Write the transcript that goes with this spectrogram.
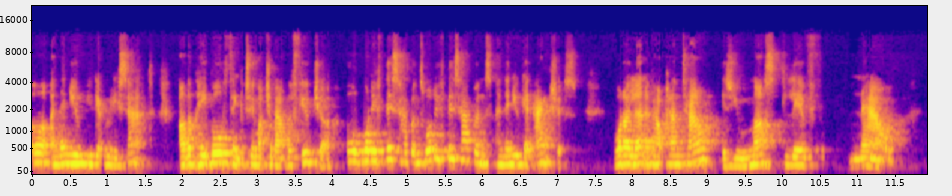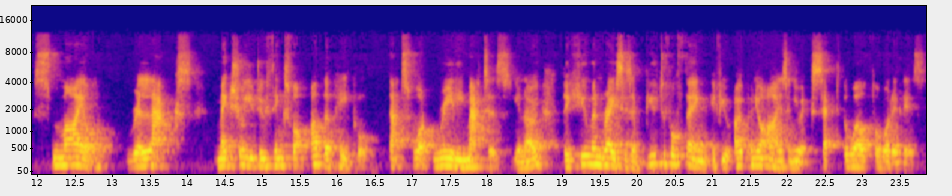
Oh, and then you, you get really sad. Other people think too much about the future. Oh, what if this happens? What if this happens? And then you get anxious. What I learned about Pantau is you must live now, smile, relax, make sure you do things for other people. That's what really matters, you know? The human race is a beautiful thing if you open your eyes and you accept the world for what it is.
